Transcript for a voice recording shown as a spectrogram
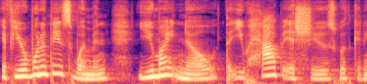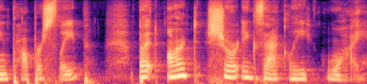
If you're one of these women, you might know that you have issues with getting proper sleep, but aren't sure exactly why.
